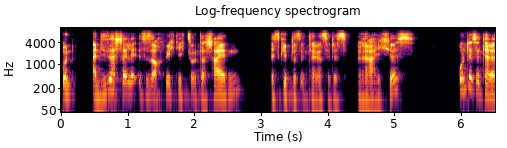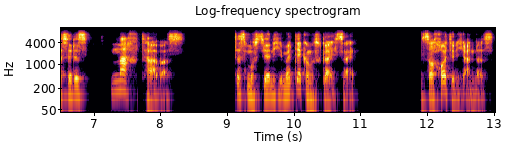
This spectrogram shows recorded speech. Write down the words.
Und an dieser Stelle ist es auch wichtig zu unterscheiden, es gibt das Interesse des Reiches und das Interesse des Machthabers. Das muss ja nicht immer deckungsgleich sein. Das ist auch heute nicht anders.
